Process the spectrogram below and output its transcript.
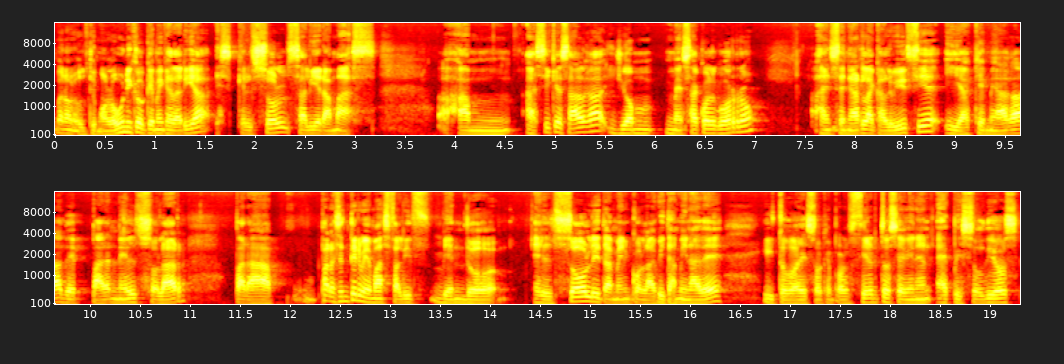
bueno, lo último, lo único que me quedaría es que el sol saliera más. así que salga, yo me saco el gorro a enseñar la calvicie y a que me haga de panel solar para, para sentirme más feliz viendo el sol y también con la vitamina D y todo eso, que por cierto se vienen episodios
